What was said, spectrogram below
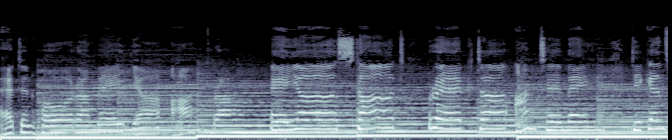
Et in hora mea atra ea stat recta ante me dicens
